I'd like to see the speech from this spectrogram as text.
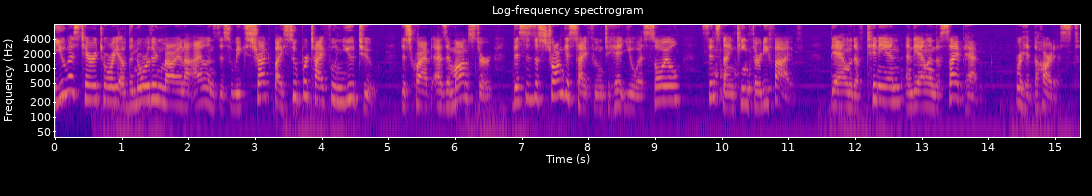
U.S. territory of the Northern Mariana Islands this week struck by Super Typhoon Yutu. Described as a monster, this is the strongest typhoon to hit U.S. soil since 1935. The island of Tinian and the island of Saipan were hit the hardest.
